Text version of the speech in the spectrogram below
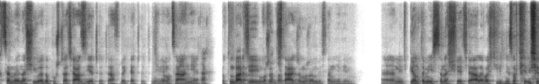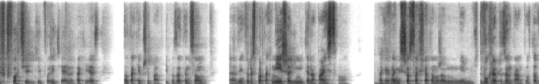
chcemy na siłę dopuszczać Azję, czy, czy Afrykę, czy, czy nie wiem, Oceanię, Tak. to tym bardziej może No to- być tak, że możemy być tam, nie wiem, e, mieć piąte miejsce na świecie, ale właściwie nie złapiemy się w kwocie i nie pojedziemy. Tak jest. Są takie przypadki. Poza tym są e, w niektórych sportach mniejsze limity na państwo. Tak jak na Mistrzostwach Świata możemy mieć dwóch reprezentantów, to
